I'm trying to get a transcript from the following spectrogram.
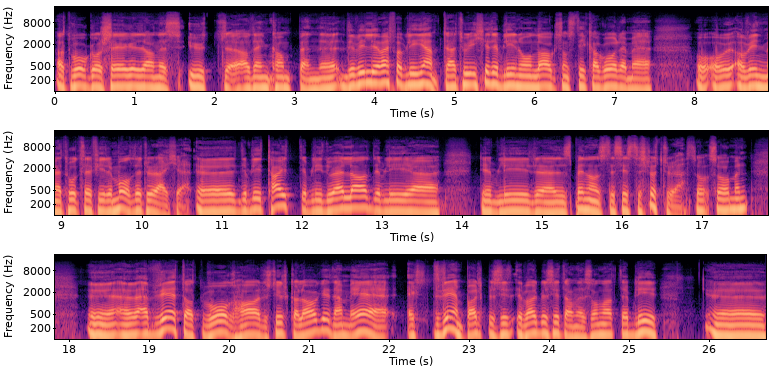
at Våg går seirende ut av den kampen. Det vil i hvert fall bli jevnt. Jeg tror ikke det blir noen lag som stikker av gårde med og, og, og vinne med to, tre, fire mål, det tror jeg ikke. Det blir tight, det blir dueller, det blir, det blir eh, spennende til siste slutt, tror jeg. Så, så, men eh, jeg vet at Våg har styrka laget. De er ekstremt ballbesit- ballbesittende, sånn at det blir eh,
